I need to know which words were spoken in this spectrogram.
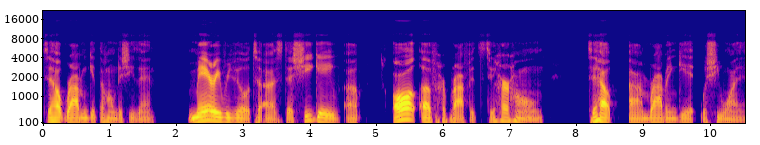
to help Robyn get the home that she's in. Meri revealed to us that she gave up all of her profits to her home to help um, Robyn get what she wanted.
